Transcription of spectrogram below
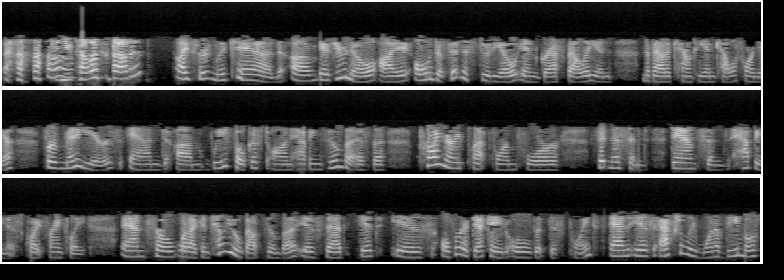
Can you tell us about it? I certainly can. Um, as you know, I owned a fitness studio in Grass Valley in Nevada County in California for many years, and um, we focused on having Zumba as the primary platform for fitness and dance and happiness, quite frankly. And so what I can tell you about Zumba is that it is over a decade old at this point and is actually one of the most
